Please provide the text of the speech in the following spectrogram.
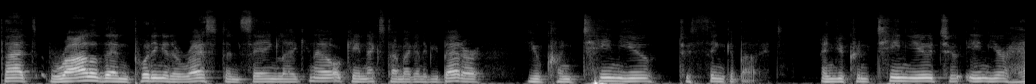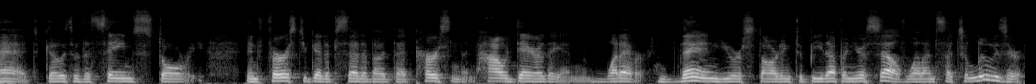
But rather than putting it to rest and saying, like, you know, okay, next time I'm going to be better, you continue to think about it. And you continue to, in your head, go through the same story and first you get upset about that person and how dare they and whatever. And then you're starting to beat up on yourself. Well, I'm such a loser.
